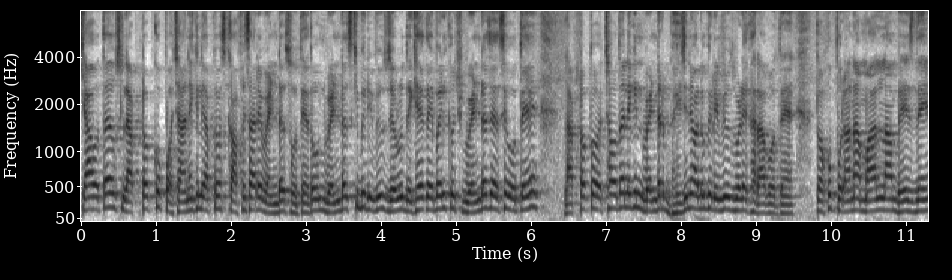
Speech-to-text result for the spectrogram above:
क्या होता है, उस लैपटॉप को पहुँचाने के लिए आपके पास काफ़ी सारे वेंडर्स होते हैं। तो उन वेंडर्स की भी रिव्यूज़ ज़रूर देखिएगा। कई बार कुछ वेंडर्स ऐसे होते हैं लैपटॉप तो अच्छा होता है, लेकिन वेंडर भेजने वालों के रिव्यूज़ बड़े ख़राब होते हैं। तो आपको पुराना माल ना भेज दें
